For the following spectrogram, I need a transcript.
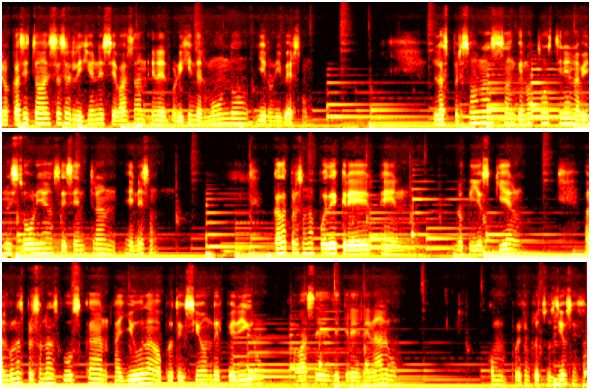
pero casi todas estas religiones se basan en el origen del mundo y el universo. Las personas, aunque no todas tienen la misma historia, se centran en eso. Cada persona puede creer en lo que ellos quieran. Algunas personas buscan ayuda o protección del peligro a base de creer en algo, como por ejemplo sus dioses.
